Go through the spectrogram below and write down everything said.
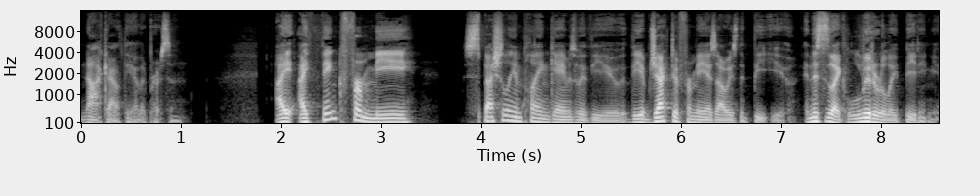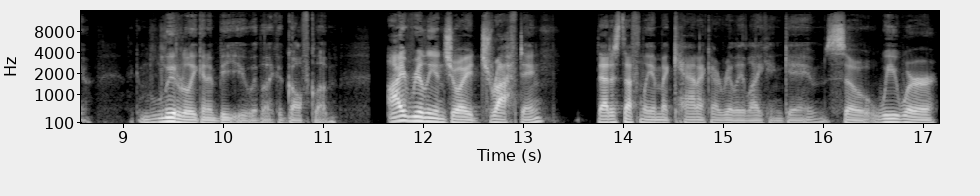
knock out the other person. I, I think for me, especially in playing games with you, the objective for me is always to beat you. And this is like literally beating you. Like I'm literally going to beat you with like a golf club. I really enjoy drafting. That is definitely a mechanic I really like in games. So we were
